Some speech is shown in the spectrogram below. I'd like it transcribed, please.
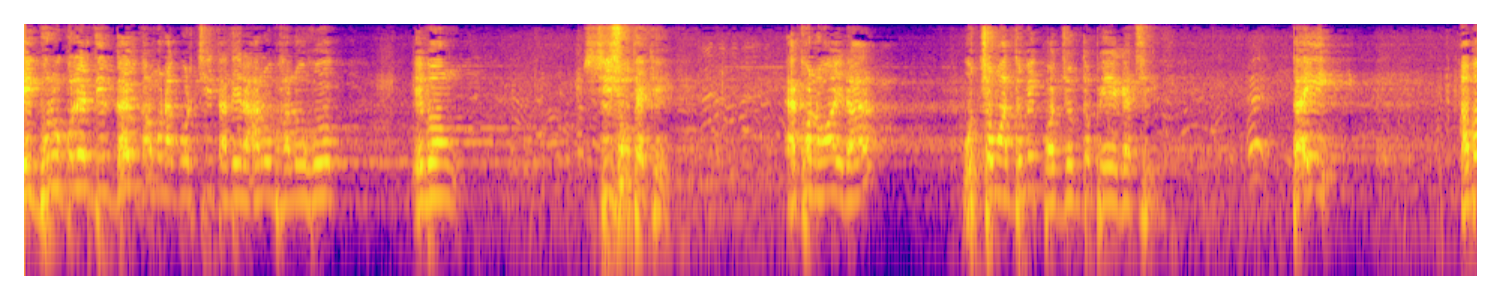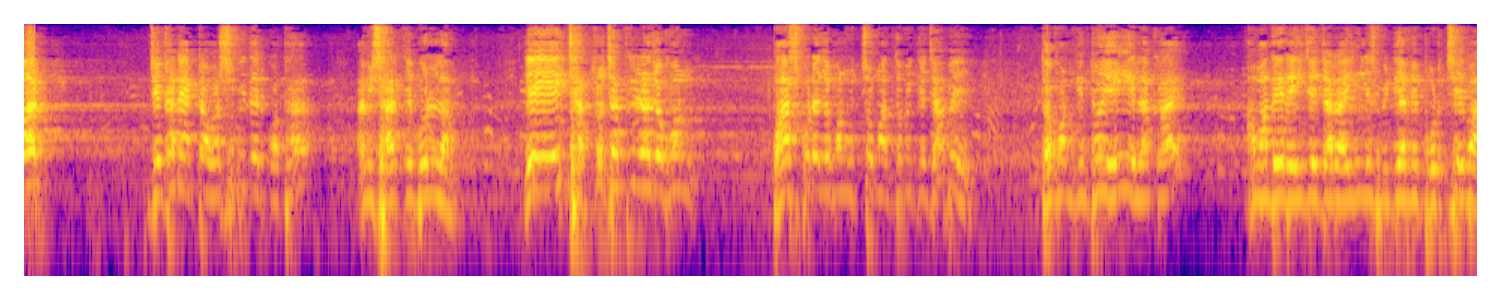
এই গুরুকুলের দীর্ঘায়ু কামনা করছি, তাদের আরও ভালো হোক এবং শিশু থেকে এখনও এরা উচ্চ মাধ্যমিক পর্যন্ত পেয়ে গেছে। তাই আবার যেখানে একটা অসুবিধের কথা আমি স্যারকে বললাম, যে এই ছাত্রছাত্রীরা যখন পাশ করে যখন উচ্চ মাধ্যমিকে যাবে, তখন কিন্তু এই এলাকায় আমাদের এই যে যারা ইংলিশ মিডিয়ামে পড়ছে বা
